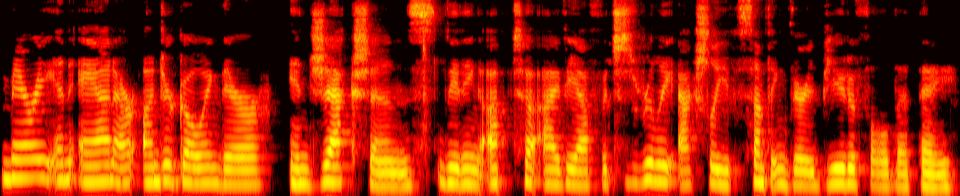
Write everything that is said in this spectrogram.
Mary and Anne are undergoing their injections leading up to IVF, which is really actually something very beautiful that they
